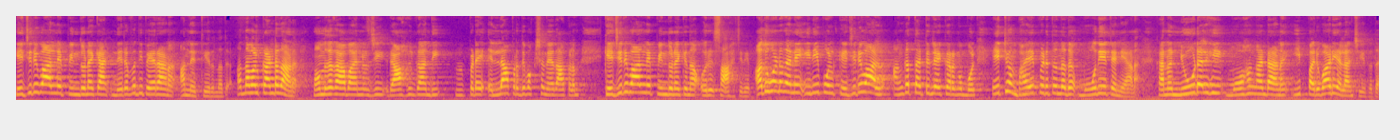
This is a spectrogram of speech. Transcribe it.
കെജ്രിവാളിനെ പിന്തുണയ്ക്കാൻ നിരവധി പേരാണ് അന്ന് എത്തിയിരുന്നത് അത് നമ്മൾ കണ്ടതാണ്. മമതാ ബാനർജി രാഹുൽ ഗാന്ധി ഉൾപ്പെടെ എല്ലാ പ്രതിപക്ഷ നേതാക്കളും കെജ്രിവാളിനെ പിന്തുണയ്ക്കുന്ന ഒരു സാഹചര്യം. അതുകൊണ്ട് തന്നെ ഇനിയിപ്പോൾ കെജ്രിവാൾ അങ്കത്തട്ടിലേക്ക് ഇറങ്ങുമ്പോൾ ഏറ്റവും ഭയപ്പെടുത്തുന്നത് മോദിയെ തന്നെയാണ്. കാരണം ന്യൂഡൽഹി മോഹം കണ്ടാണ് ഈ പരിപാടിയെല്ലാം ചെയ്തത്.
